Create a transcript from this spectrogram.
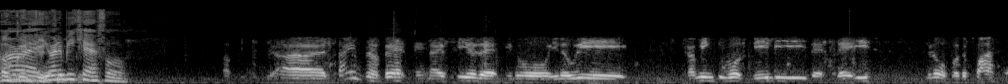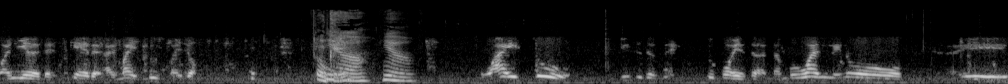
All right, you want to be careful. Uh, times are bad, and I feel that you know, in a way, coming to work daily, that there is, you know, for the past one year, that scare that I might lose my job. Yeah, yeah. Why so? Due to the fact, two points. Uh. Number one, you know, eh,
